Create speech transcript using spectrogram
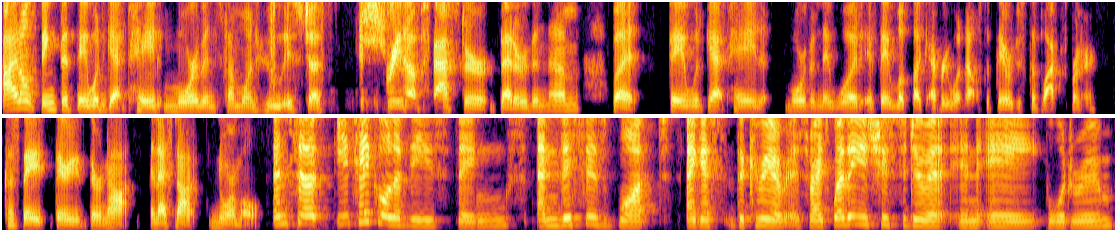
I don't think that they would get paid more than someone who is just straight up faster, better than them, but they would get paid more than they would if they looked like everyone else if they were just a black sprinter because they they they're not and that's not normal. And so you take all of these things and this is what i guess the career is right? Whether you choose to do it in a boardroom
